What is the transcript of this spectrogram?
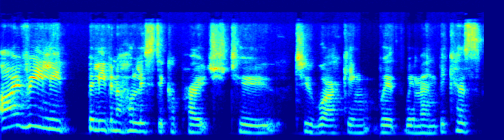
I really believe in a holistic approach to to working with women because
